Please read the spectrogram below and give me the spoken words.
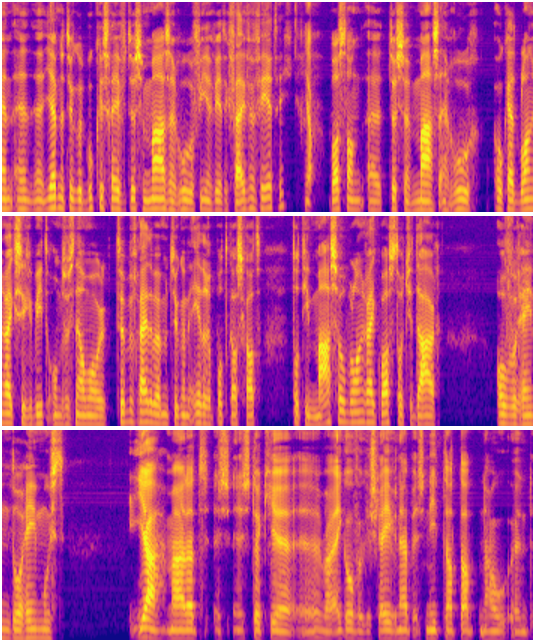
En, en eh, je hebt natuurlijk het boek geschreven tussen Maas en Roer 44-45. Ja. Was dan eh, tussen Maas en Roer ook het belangrijkste gebied om zo snel mogelijk te bevrijden? We hebben natuurlijk een eerdere podcast gehad tot die Maas zo belangrijk was, tot je daar overheen, doorheen moest. ja, maar dat is een stukje eh, waar ik over geschreven heb, is niet dat dat nou het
